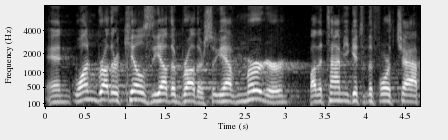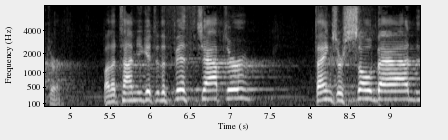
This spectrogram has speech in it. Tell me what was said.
and one brother kills the other brother. So you have murder by the time you get to the fourth chapter. By the time you get to the fifth chapter, things are so bad.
